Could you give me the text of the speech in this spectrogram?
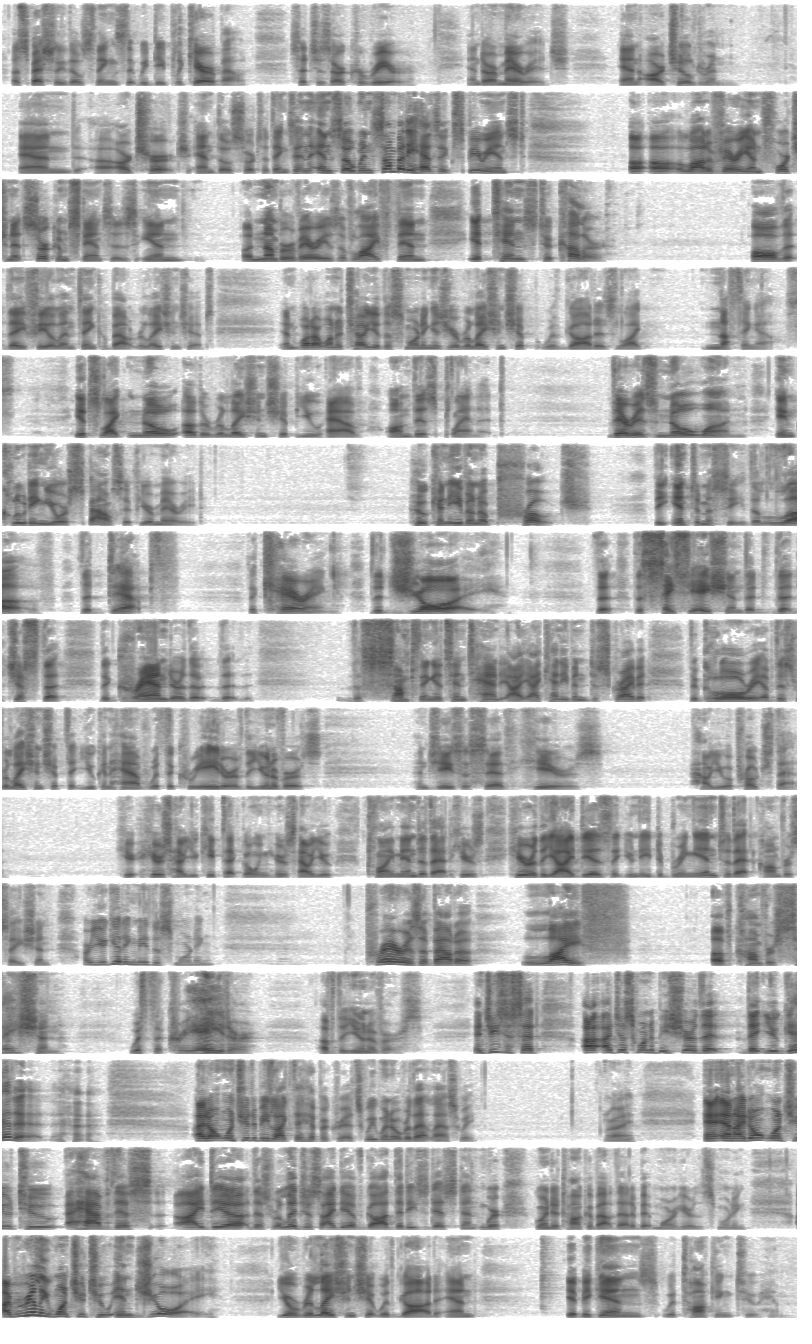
especially those things that we deeply care about, such as our career and our marriage and our children and uh, our church and those sorts of things. And, and so when somebody has experienced a, a, a lot of very unfortunate circumstances in a number of areas of life, then it tends to color all that they feel and think about relationships. And what I want to tell you this morning is your relationship with God is like nothing else. It's like no other relationship you have on this planet. There is no one, including your spouse if you're married, who can even approach the intimacy, the love, the depth, the caring, the joy the, the satiation, the, the, just the, the grandeur, the, the, the something. It's intangible. I, I can't even describe it. The glory of this relationship that you can have with the creator of the universe. And Jesus said, Here's how you approach that. Here, here's how you keep that going. Here's how you climb into that. Here's, here are the ideas that you need to bring into that conversation. Are you getting me this morning? Prayer is about a life of conversation with the creator of the universe. And Jesus said, I, I just want to be sure that, that you get it. I don't want you to be like the hypocrites. We went over that last week, right? And, I don't want you to have this idea, this religious idea of God that He's distant. We're going to talk about that a bit more here this morning. I really want you to enjoy your relationship with God, and it begins with talking to Him.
